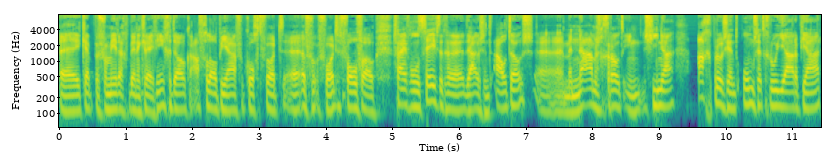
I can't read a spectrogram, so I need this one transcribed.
uh, ik heb vanmiddag ben ik er even ingedoken. Afgelopen jaar verkocht Ford, uh, Ford Volvo 570.000 auto's. Uh, met name groot in China. 8% omzetgroei jaar op jaar.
